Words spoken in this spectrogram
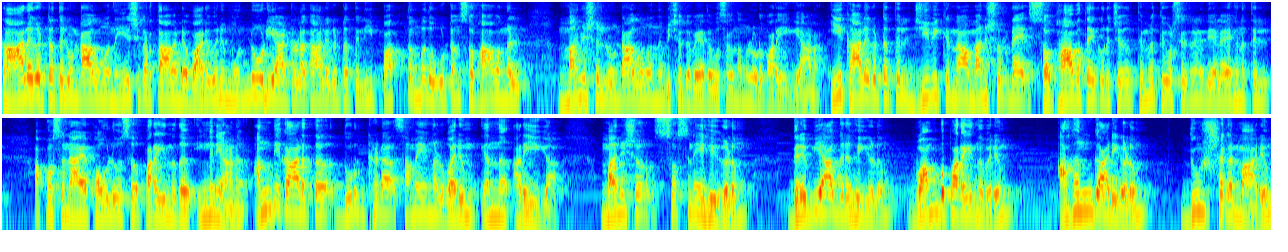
കാലഘട്ടത്തിൽ ഉണ്ടാകുമെന്ന് യേശു കർത്താവിന്റെ വരവിന് മുന്നോടിയായിട്ടുള്ള കാലഘട്ടത്തിൽ ഈ പത്തൊമ്പത് കൂട്ടം സ്വഭാവങ്ങൾ മനുഷ്യരിൽ ഉണ്ടാകുമെന്ന് വിശുദ്ധ വേദപുസ്തകം നമ്മളോട് പറയുകയാണ്. ഈ കാലഘട്ടത്തിൽ ജീവിക്കുന്ന മനുഷ്യരുടെ സ്വഭാവത്തെക്കുറിച്ച് തിമത്യോസിനെഴുതിയ ലേഖനത്തിൽ അപ്പോസനായ പൗലൂസ് പറയുന്നത് ഇങ്ങനെയാണ്. അന്ത്യകാലത്ത് ദുർഘട സമയങ്ങൾ വരും എന്ന് അറിയുക. മനുഷ്യർ സ്വസ്നേഹികളും ദ്രവ്യാഗ്രഹികളും വമ്പ് പറയുന്നവരും അഹങ്കാരികളും ദൂഷകന്മാരും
